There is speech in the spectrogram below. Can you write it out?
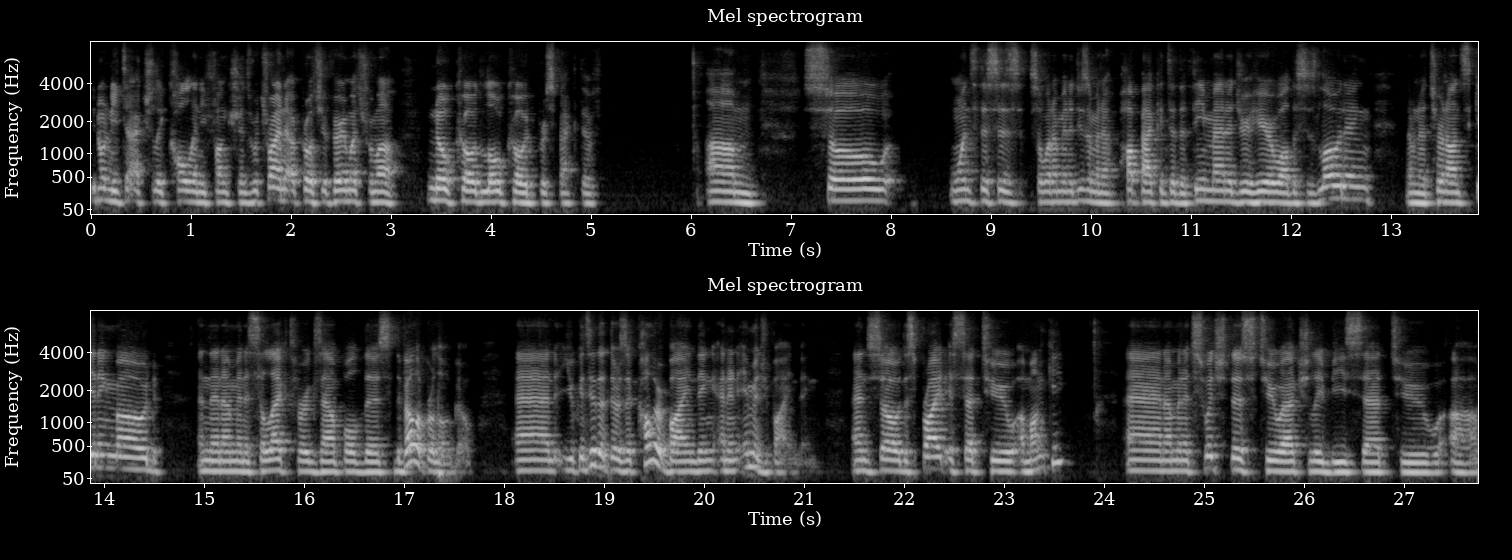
you don't need to actually call any functions. We're trying to approach it very much from a no code, low code perspective. Um, so once this is, so what I'm going to do is I'm going to hop back into the theme manager here while this is loading. I'm going to turn on skinning mode, and then I'm going to select, for example, this developer logo. And you can see that there's a color binding and an image binding. And so the sprite is set to a monkey. And I'm going to switch this to actually be set to uh,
